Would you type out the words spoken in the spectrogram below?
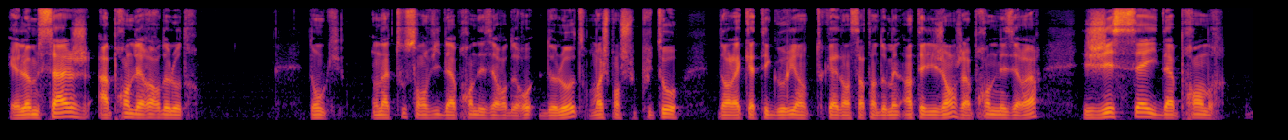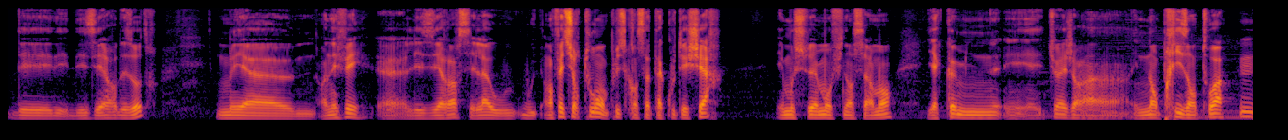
et l'homme sage apprend de l'erreur de l'autre. Donc, on a tous envie d'apprendre des erreurs de, l'autre. Moi, je pense que je suis plutôt dans la catégorie, en tout cas dans certains domaines intelligents, j'apprends de mes erreurs. J'essaye d'apprendre des, erreurs des autres. Mais euh, en effet, euh, les erreurs, c'est là où, En fait, surtout, en plus, quand ça t'a coûté cher, émotionnellement ou financièrement, il y a comme une, tu vois, genre une emprise en toi mm.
